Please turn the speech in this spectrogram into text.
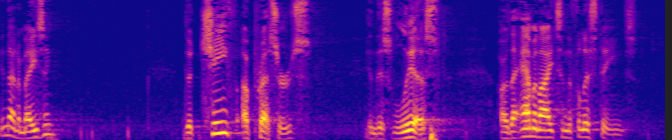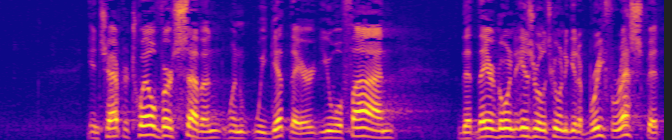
Isn't that amazing? The chief oppressors in this list are the Ammonites and the Philistines. In chapter 12 verse 7, when we get there, you will find that they are going to, Israel is going to get a brief respite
